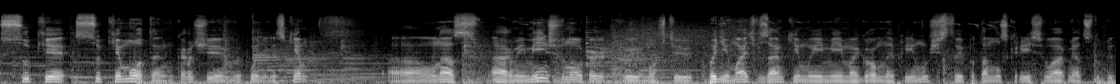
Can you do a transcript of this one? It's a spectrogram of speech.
Суке Сукемото. Ну, короче, вы поняли с кем. А, у нас армии меньше, но, как вы можете понимать, в замке мы имеем огромное преимущество, и потому, скорее всего, армия отступит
